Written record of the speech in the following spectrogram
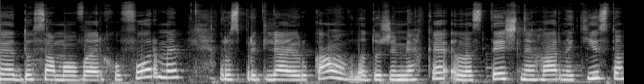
е, до самого верху форми. Розподіляю руками, воно дуже м'яке, еластичне, гарне тісто,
